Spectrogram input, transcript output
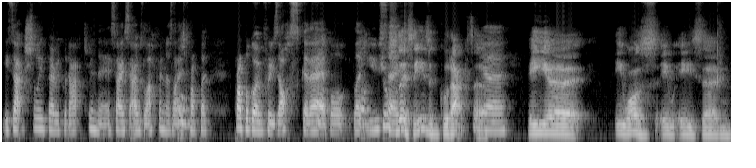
he's actually a very good actor in this. I, I was laughing. I was like, he's Oh. proper, proper going for his Oscar there. But like Not you just said, this, he's a good actor. yeah, He uh, he was he, he's um,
